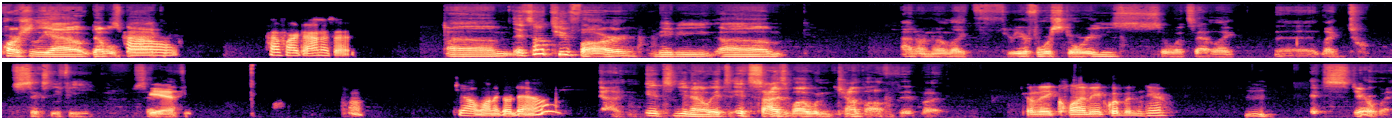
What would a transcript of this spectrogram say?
partially out doubles back. How how far down is it? um it's not too far. Maybe um i don't know like three or four stories. So what's that like uh, like tw- 60 feet? 70 Yeah. feet. Do y'all want to go down? it's you know it's it's sizable i wouldn't jump off of it but Got any climbing equipment in here? it's stairway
